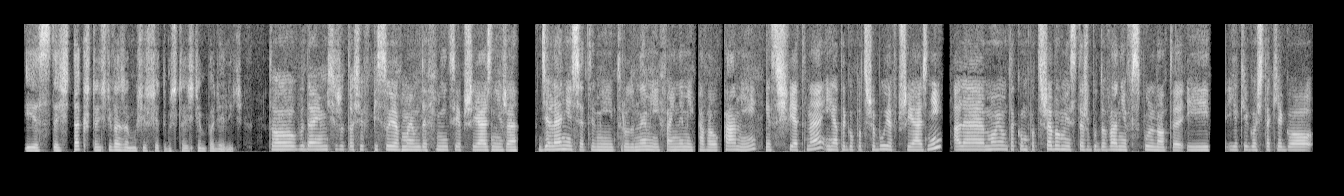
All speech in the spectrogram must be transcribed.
i jesteś tak szczęśliwa, że musisz się tym szczęściem podzielić. To wydaje mi się, że to się wpisuje w moją definicję przyjaźni, że dzielenie się tymi trudnymi i fajnymi kawałkami jest świetne i ja tego potrzebuję w przyjaźni, ale moją taką potrzebą jest też budowanie wspólnoty i jakiegoś takiego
